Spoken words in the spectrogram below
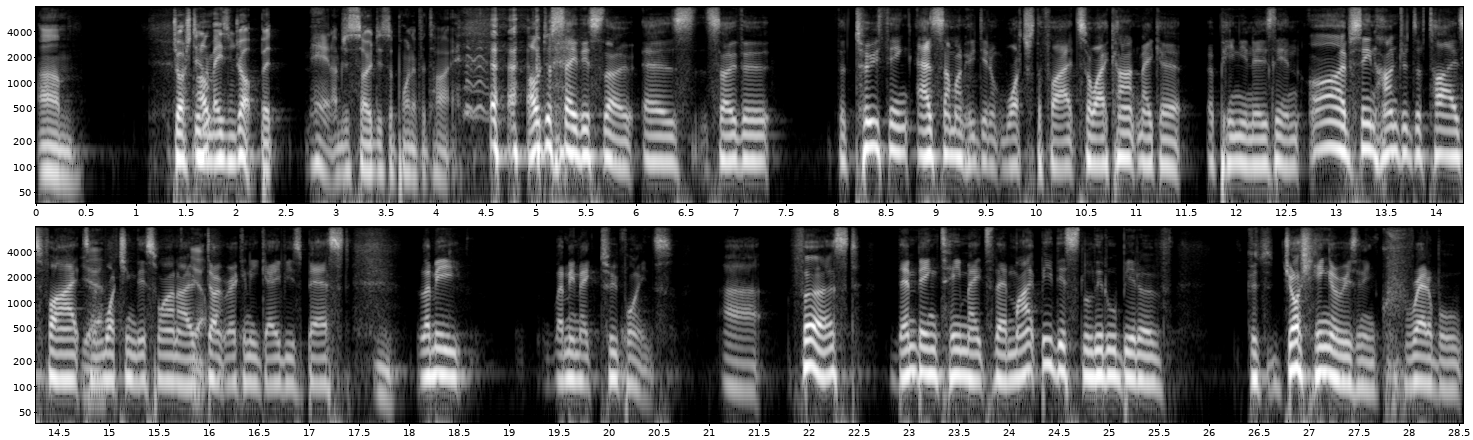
Um, Josh did an I'll- amazing job, but man, I'm just so disappointed for Ty. I'll just say this though, as so the the two thing as someone who didn't watch the fight, so I can't make a opinion as in, oh, I've seen hundreds of Ty's fights Yeah. and watching this one, I Yeah. don't reckon he gave his best. Let me let me make two points. Uh, first, them being teammates, there might be this little bit of because Josh Hinger is an incredible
